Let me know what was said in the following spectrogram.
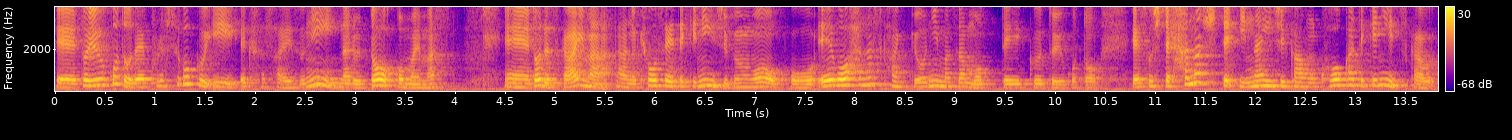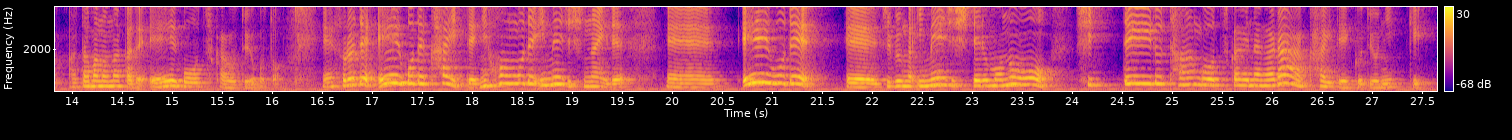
えー、ということで、これすごくいいエクササイズになると思います。えー、どうですか？今あの強制的に自分をこう英語を話す環境にまずは持っていくということ、えー、そして話していない時間を効果的に使う頭の中で英語を使うということ、えー、それで英語で書いて日本語でイメージしないで、え英語でえー、自分がイメージしているものを知っている単語を使いながら書いていくという日記。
